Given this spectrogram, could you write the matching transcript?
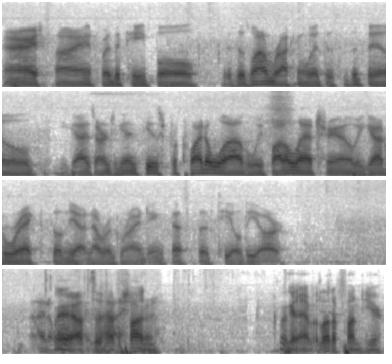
Alright, fine, for the people. This is what I'm rocking with. This is the build. You guys aren't to see this for quite a while, but we fought Alatreon. We got wrecked. So, yeah, now we're grinding. That's the TLDR. I don't We're have to have fun. We're going to have a lot of fun here.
